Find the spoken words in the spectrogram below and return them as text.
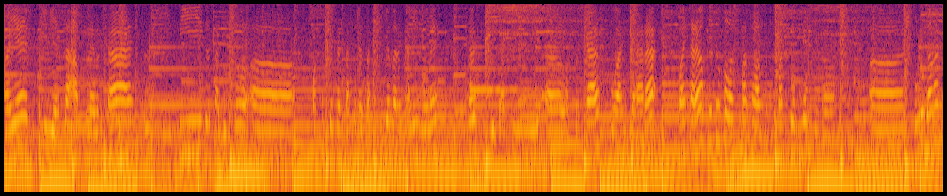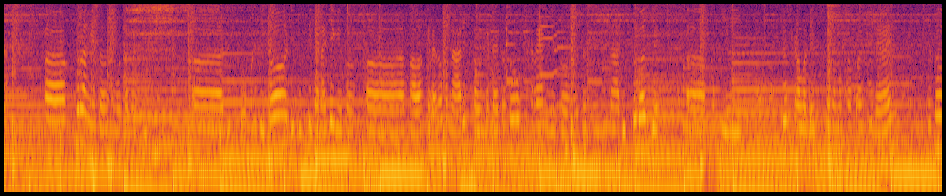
uh, ya biasa apply berkas terus CV terus habis itu uh, masuk ke prestasi-prestasi juga barangkali boleh. Terus dikasih uh, berkas wawancara. Wawancara waktu itu kalau masalah cuma 10 menit gitu. Uh, 10 bahkan uh, kurang gitu teman-teman jadi uh, di 10 menit itu dibuktikan aja gitu. Uh, kalau kita itu menarik kalau kita itu tuh keren gitu. Terus nah habis itu baru deh uh, kepilih gitu. terus kalau dari sesuatu sama kepemimpinan itu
